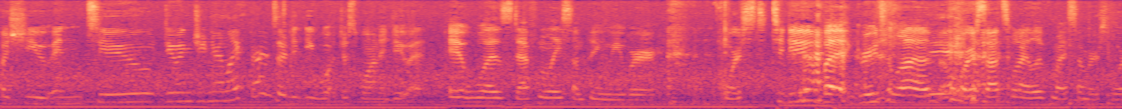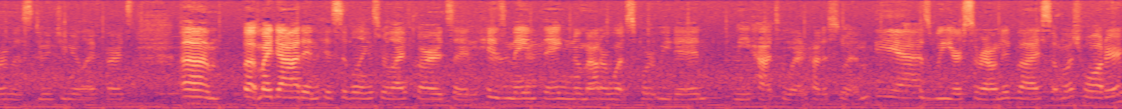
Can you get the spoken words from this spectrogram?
push you into doing junior lifeguards, or did you just want to do it? It was definitely something we were forced to do, but grew to love. Yeah. Of course, that's what I lived my summers for was doing junior lifeguards. Um, but my dad and his siblings were lifeguards, and his main thing, no matter what sport we did, we had to learn how to swim Yeah. because we are surrounded by so much water.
